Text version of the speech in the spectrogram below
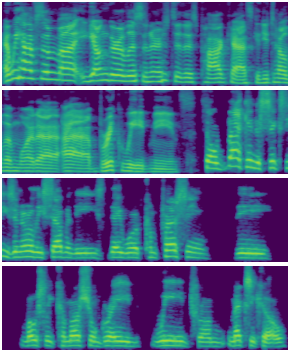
And we have some uh, younger listeners to this podcast. Can you tell them what uh, uh, brickweed means? So back in the '60s and early '70s, they were compressing the mostly commercial grade weed from Mexico,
